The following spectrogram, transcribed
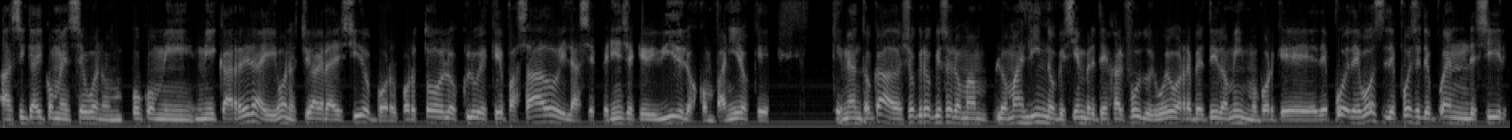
Así que ahí comencé, bueno, un poco mi, mi carrera y bueno, estoy agradecido por, por todos los clubes que he pasado y las experiencias que he vivido y los compañeros que, que me han tocado. Yo creo que eso es lo más, lo más lindo que siempre te deja el fútbol. Vuelvo a repetir lo mismo, porque después de vos después se te pueden decir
